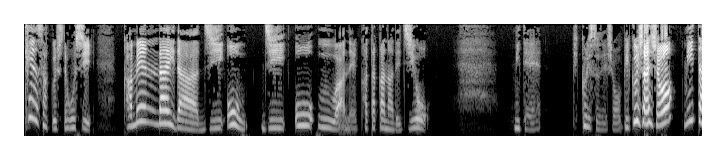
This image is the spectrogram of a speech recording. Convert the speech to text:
検索してほしい。仮面ライダージオウ。ジオウはね、カタカナでジオ。見て。びっくりするでしょびっくりしたでしょ？見た？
